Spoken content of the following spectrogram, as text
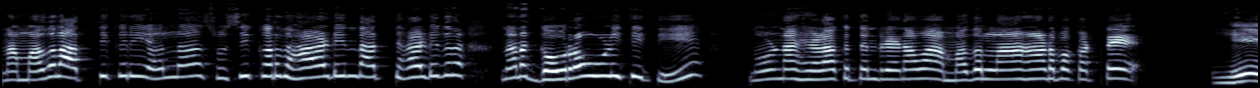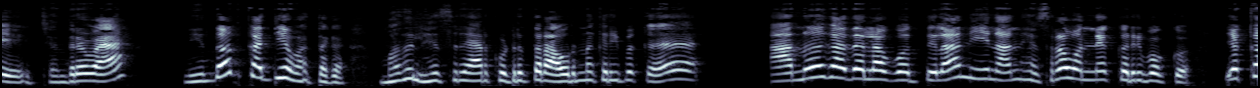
ನಾ ಮೊದಲ ಅತ್ತಿ ಕರಿ ಅಲ್ಲ ಸೊಸಿ ಕರೆದ ಹಾಡಿಂದ ಅತ್ತಿ ಹಾಡಿದ್ರೆ ನನಗೆ ಗೌರವ ಉಳಿತೈತಿ. ನೋಡಿ ನಾ ಹೇಳಾಕತ್ತೇನೆ ರೇಣವ ಮೊದಲು ನಾ ಹಾಡ್ಬೇಕಟ್ಟೆ ಏ ಚಂದ್ರವ ನಿಂದೊಂದು ಕದ್ಯ ಹೊತ್ತಾಗ ಮೊದಲ ಹೆಸರು ಯಾರು ಕೊಟ್ಟಿರ್ತಾರ ಅವ್ರನ್ನ ಕರಿಬೇಕು? ನನಗೆ ಅದೆಲ್ಲ ಗೊತ್ತಿಲ್ಲ, ನೀ ನನ್ನ ಹೆಸರು ಒಂದೇ ಕರಿಬೇಕು. ಯಾಕ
